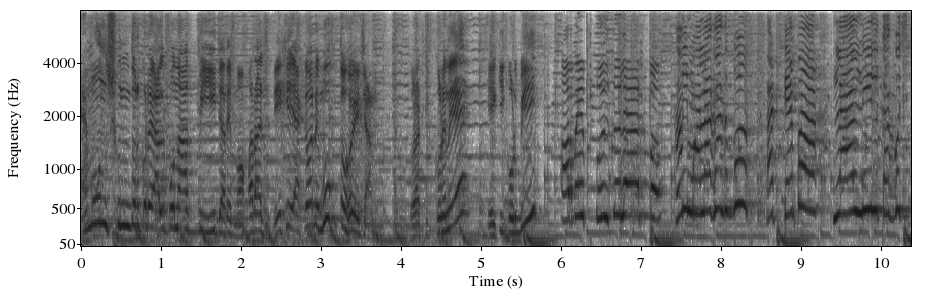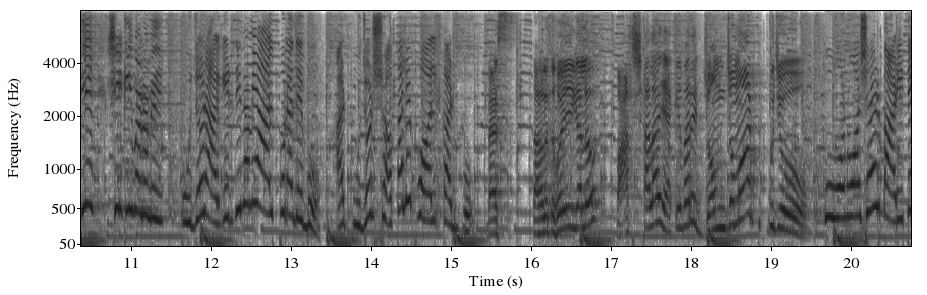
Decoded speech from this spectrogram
এমন সুন্দর করে আলপনা আঁকবি যাতে মহারাজ দেখে একেবারে মুক্ত হয়ে যান। তোরা ঠিক করে নে কে কি করবি? আমি ফুল তুলে আনব। আমি মালা গাঁথবো আর টেপা লাল নীল কাগজ দিয়ে শিকলি বানাবে। পুজোর আগের দিন আমি আলপনা দেব আর পুজোর সকালে ফল কাটবো। ব্যাস তাহলে তো হয়েই গেল। পাঠশালায় একেবারে জমজমাট পুজো। কুমন মশাইয়ের বাড়িতে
